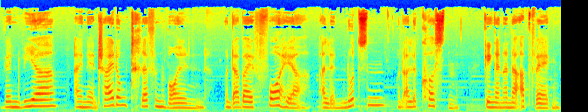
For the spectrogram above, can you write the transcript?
wenn wir eine Entscheidung treffen wollen und dabei vorher alle Nutzen und alle Kosten gegeneinander abwägen,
